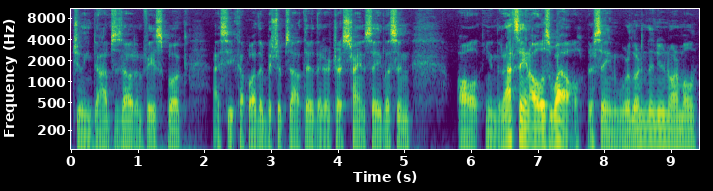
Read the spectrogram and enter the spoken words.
Julian Dobbs is out on Facebook. I see a couple other bishops out there that are just trying to say, listen, all you know, they're not saying all is well. They're saying we're learning the new normal.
